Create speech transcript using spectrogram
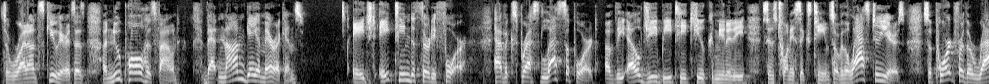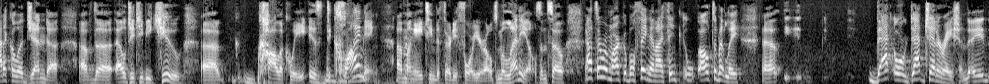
So right on skew here. It says a new poll has found that non-gay Americans aged 18 to 34 have expressed less support of the LGBTQ community since 2016. So over the last two years, support for the radical agenda of the LGBTQ uh, colloquy is declining among 18 to 34 year olds, millennials. And so that's a remarkable thing. And I think ultimately, uh, that or that generation,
